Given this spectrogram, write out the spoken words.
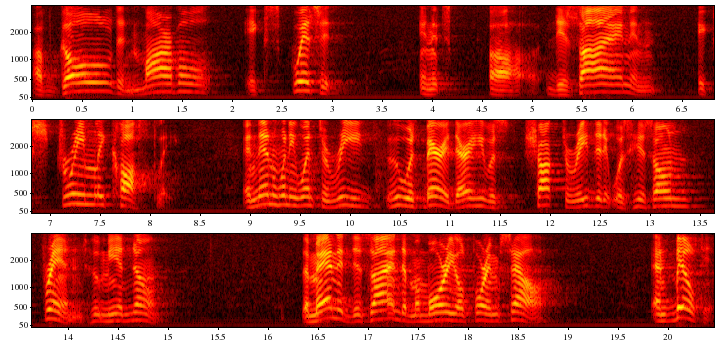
of gold and marble, exquisite in its uh, design and extremely costly. And then when he went to read who was buried there, he was shocked to read that it was his own friend whom he had known. The man had designed a memorial for himself and built it,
